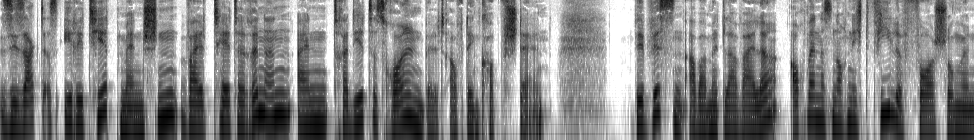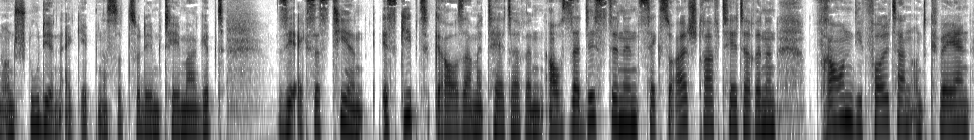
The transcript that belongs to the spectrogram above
Sie sagt, es irritiert Menschen, weil Täterinnen ein tradiertes Rollenbild auf den Kopf stellen. Wir wissen aber mittlerweile, auch wenn es noch nicht viele Forschungen und Studienergebnisse zu dem Thema gibt, sie existieren. Es gibt grausame Täterinnen, auch Sadistinnen, Sexualstraftäterinnen, Frauen, die foltern und quälen,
